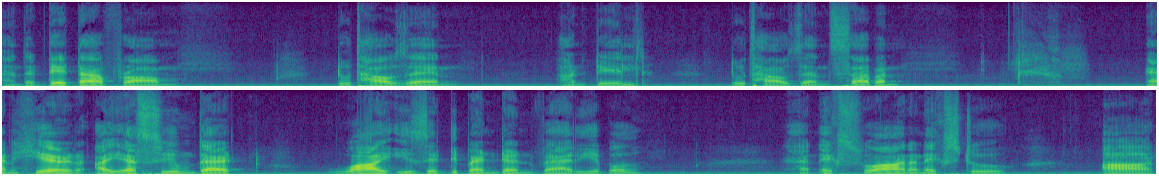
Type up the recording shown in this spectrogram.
And the data from 2000 until 2007 and here I assume that y is a dependent variable and x1 and x2 are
